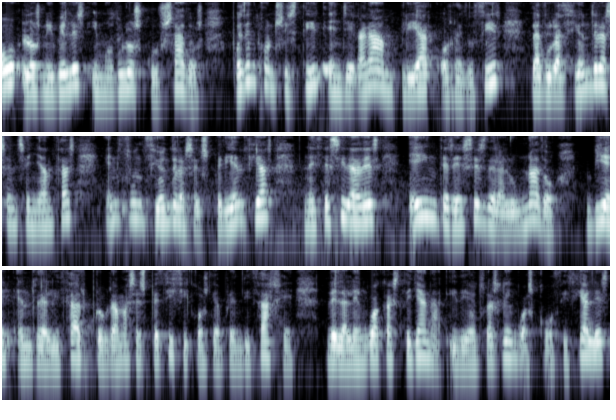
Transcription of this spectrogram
o los niveles y módulos cursados. Pueden consistir en llegar a ampliar o reducir la duración de las enseñanzas en función de las experiencias, necesidades e intereses del alumnado, bien en realizar programas específicos de aprendizaje de la lengua castellana y de otras lenguas cooficiales,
